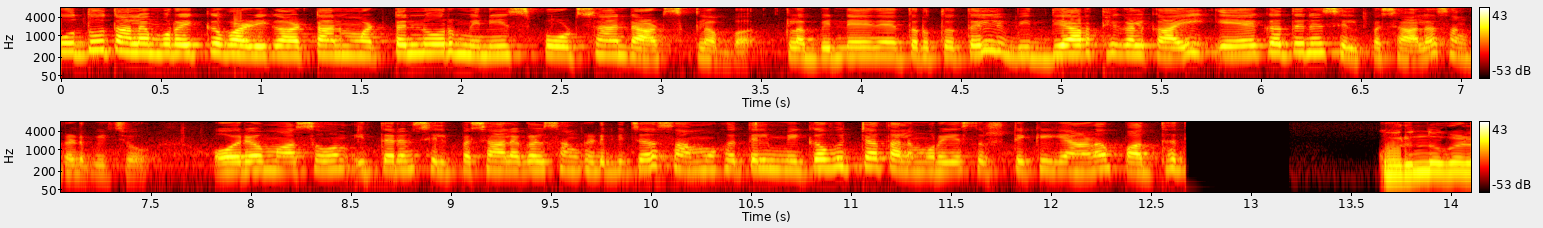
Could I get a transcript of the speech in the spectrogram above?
പുതുതലമുറയ്ക്ക് വഴികാട്ടാൻ Mattannur mini sports and arts club ക്ലബിന്റെ നേതൃത്വത്തിൽ വിദ്യാർത്ഥികൾക്കായി ഏകദിന ശില്പശാല സംഘടിപ്പിച്ചു. ഓരോ മാസവും ഇത്തരം ശില്പശാലകൾ സംഘടിപ്പിച്ച് സമൂഹത്തിൽ മികവുറ്റ തലമുറയെ സൃഷ്ടിക്കുകയാണ് പദ്ധതി. കുരുന്നുകൾ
